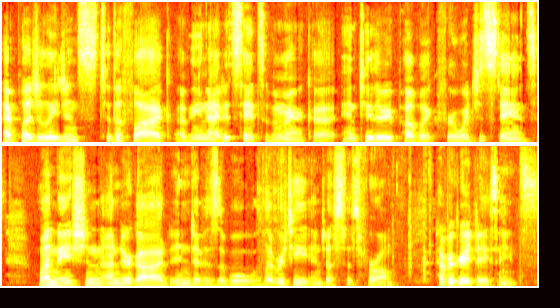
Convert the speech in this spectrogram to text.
I pledge allegiance to the flag of the United States of America and to the republic for which it stands, one nation, under God, indivisible, with liberty and justice for all. Have a great day, Saints.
